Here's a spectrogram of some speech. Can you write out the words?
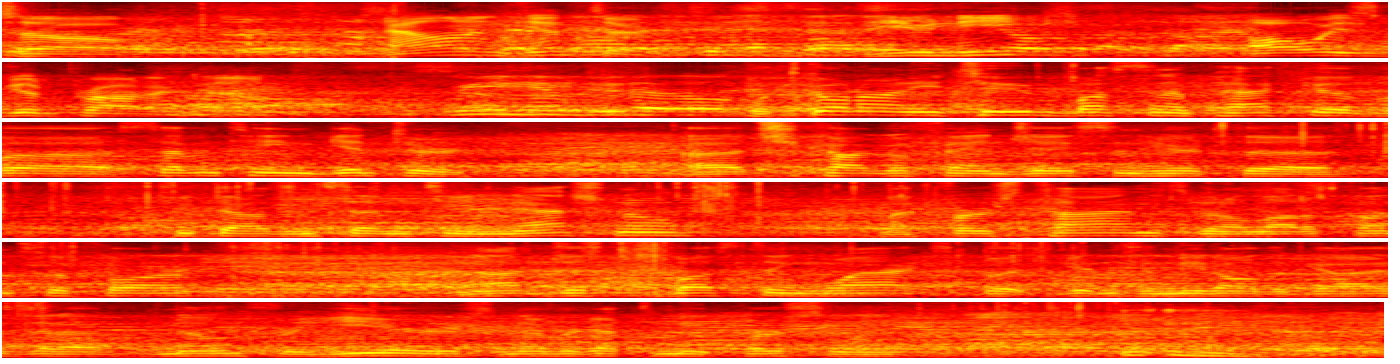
So, Allen and Ginter, unique, always good product now. What's going on YouTube? Busting a pack of uh, 17 Ginter. Uh, Chicago fan Jason here at the 2017 National. My first time, it's been a lot of fun so far. Not just busting wax, but getting to meet all the guys that I've known for years, never got to meet personally.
